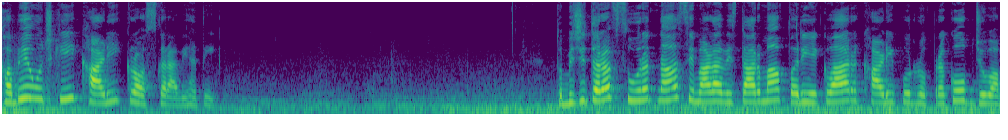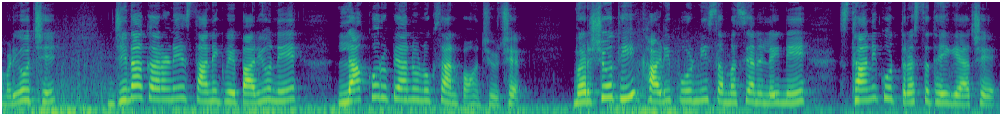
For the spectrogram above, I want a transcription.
ખભે ઊંચકી ખાડી ક્રોસ કરાવી હતી. તો બીજી તરફ સુરતના સીમાડા વિસ્તારમાં ફરી એકવાર ખાડીપુરનો પ્રકોપ જોવા મળ્યો છે. જેના કારણે સ્થાનિક વેપારીઓને લાખો રૂપિયાનું નુકસાન પહોંચ્યું છે. વર્ષોથી ખાડીપુરની સમસ્યાને લઈને સ્થાનિકો ત્રસ્ત થઈ ગયા છે.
